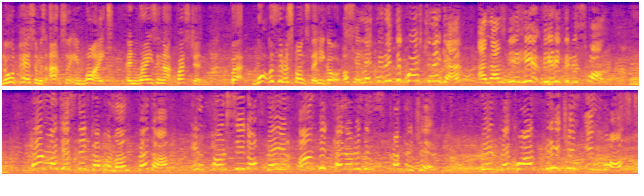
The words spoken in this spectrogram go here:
Lord Pearson was absolutely right in raising that question. But what was the response that he got? Okay, let me read the question again and then we, hear, we read the response. Her Majesty government better in pursuit of their anti-terrorism strategy will require preaching in mosques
